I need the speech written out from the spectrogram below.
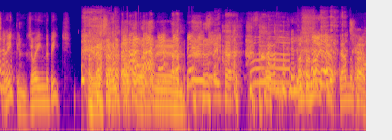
Snape enjoying the beach. Oh man. On the night out down the pub.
